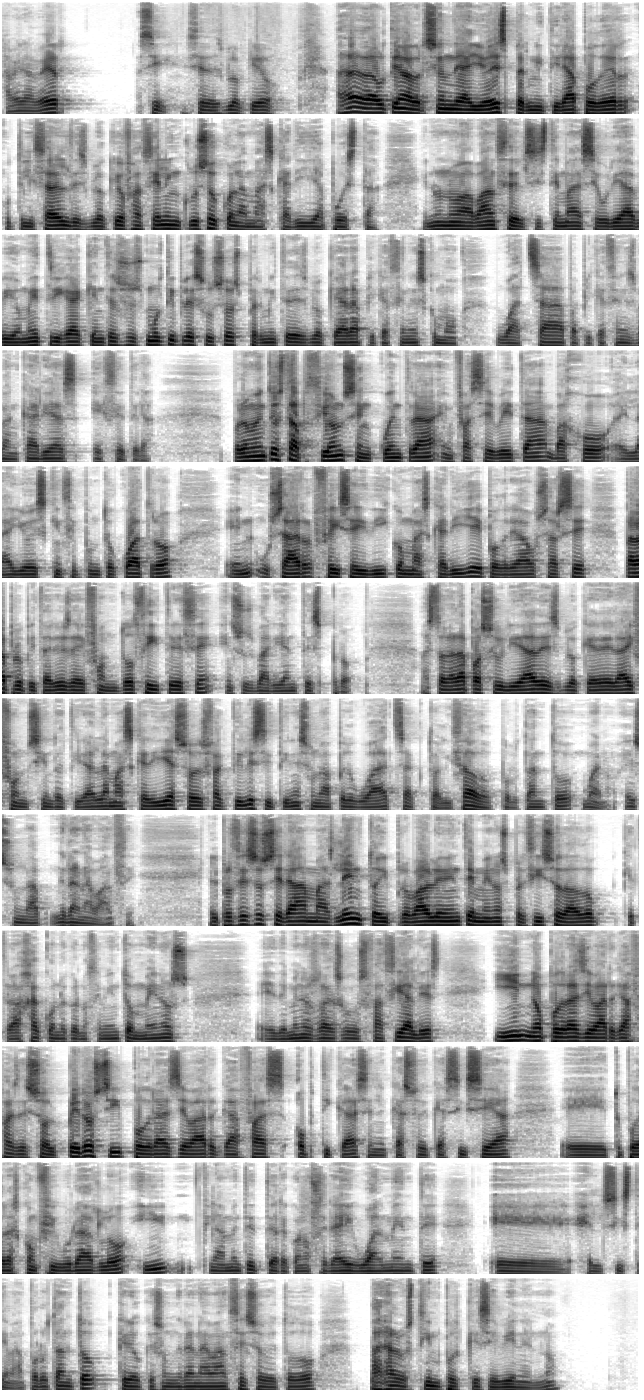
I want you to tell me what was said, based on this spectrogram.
A ver, a ver. Sí, se desbloqueó. Ahora la última versión de iOS permitirá poder utilizar el desbloqueo facial incluso con la mascarilla puesta, en un nuevo avance del sistema de seguridad biométrica que entre sus múltiples usos permite desbloquear aplicaciones como WhatsApp, aplicaciones bancarias, etc. Por el momento esta opción se encuentra en fase beta bajo el iOS 15.4 en usar Face ID con mascarilla y podría usarse para propietarios de iPhone 12 y 13 en sus variantes Pro. Hasta ahora la posibilidad de desbloquear el iPhone sin retirar la mascarilla solo es factible si tienes un Apple Watch actualizado, por lo tanto, bueno, es un gran avance. El proceso será más lento y probablemente menos preciso dado que trabaja con reconocimiento menos eh, de menos rasgos faciales y no podrás llevar gafas de sol, pero sí podrás llevar gafas ópticas en el caso de que así sea, eh, tú podrás configurarlo y finalmente te reconocerá igualmente eh, el sistema. Por lo tanto, creo que es un gran avance, sobre todo para los tiempos que se vienen, ¿no?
